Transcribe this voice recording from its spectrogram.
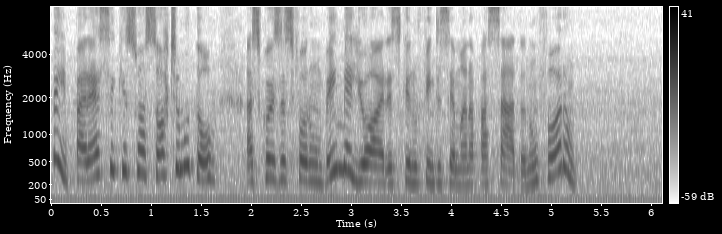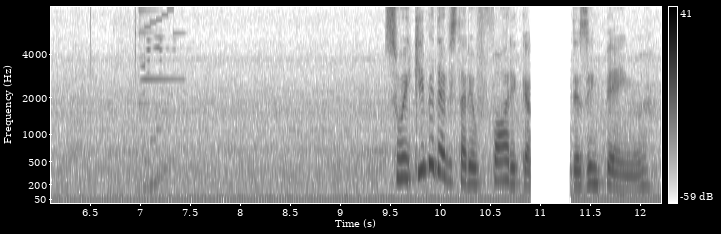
Bem, parece que sua sorte mudou. As coisas foram bem melhores que no fim de semana passado, não foram? Sua equipe deve estar eufórica com o desempenho.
